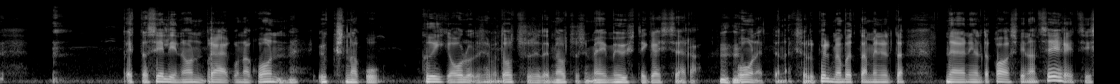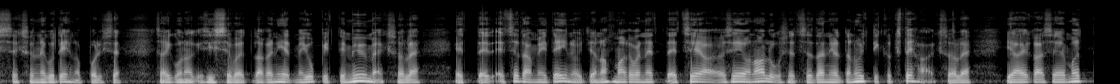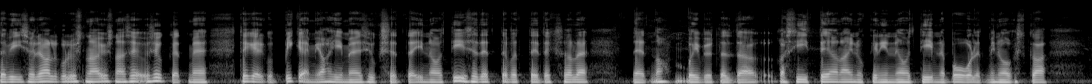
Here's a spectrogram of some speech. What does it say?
et ta selline on praegu nagu on, üks nagu kõige olulisemad otsused, et me otsustasime, ei müü ühtegi asja ära mm -hmm. hoonetena, eks ole, küll me võtame nii-öelda nii-öelda kaasfinantseerijaid sisse, eks ole, nagu Tehnopolisse sai kunagi sisse võetud, aga nii, et me jupiti müüme, eks ole. et, et, et seda me ei teinud ja noh, ma arvan, et, et see, see on alus, et seda nii-öelda nutikaks teha, eks ole. ja ega see mõtteviis oli algul üsna, üsna sihuke, et me tegelikult pigem jahime siukseid innovatiivseid ettevõtteid, eks ole et noh, võib ütelda, kas IT on ainukene innovatiivne pool, et minu arust ka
